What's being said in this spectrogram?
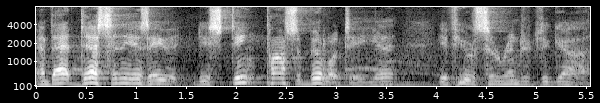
and that destiny is a distinct possibility uh, if you'll surrender to God.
